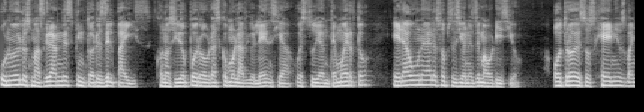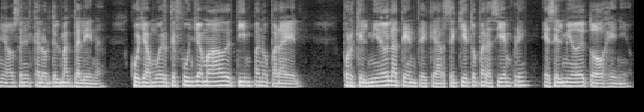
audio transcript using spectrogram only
uno de los más grandes pintores del país, conocido por obras como La violencia o Estudiante muerto, era una de las obsesiones de Mauricio, otro de esos genios bañados en el calor del Magdalena, cuya muerte fue un llamado de tímpano para él, porque el miedo latente de quedarse quieto para siempre es el miedo de todo genio.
